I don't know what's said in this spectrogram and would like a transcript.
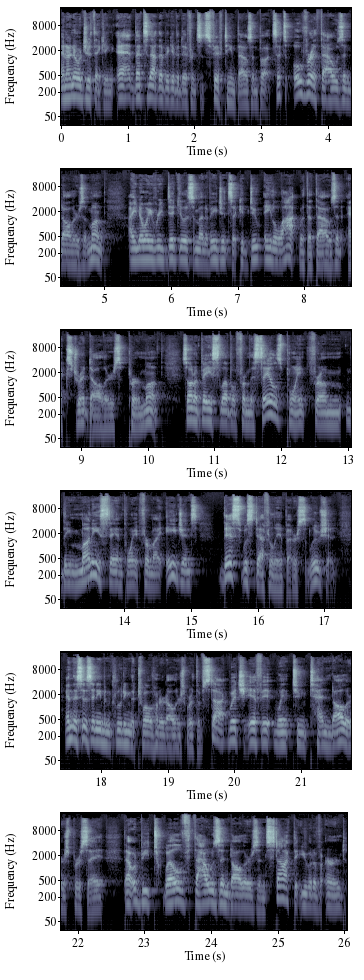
And I know what you're thinking. Eh, that's not that big of a difference. It's 15,000 bucks. That's over a $1,000 a month. I know a ridiculous amount of agents that could do a lot with a thousand extra dollars per month. So on a base level from the sales point, from the money standpoint for my agents, this was definitely a better solution. And this isn't even including the $1,200 worth of stock, which, if it went to $10 per se, that would be $12,000 in stock that you would have earned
